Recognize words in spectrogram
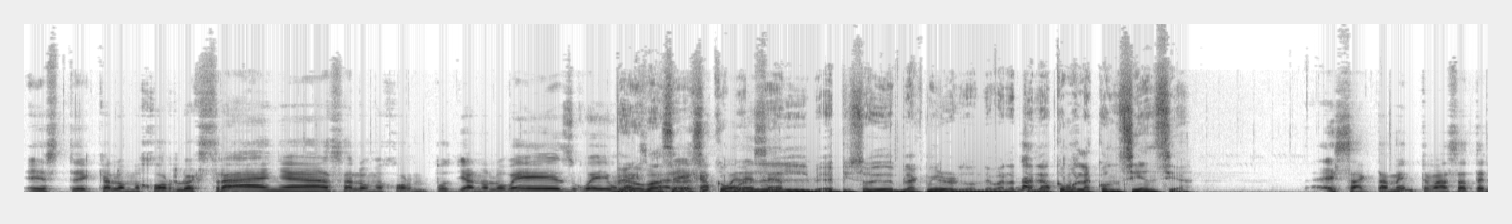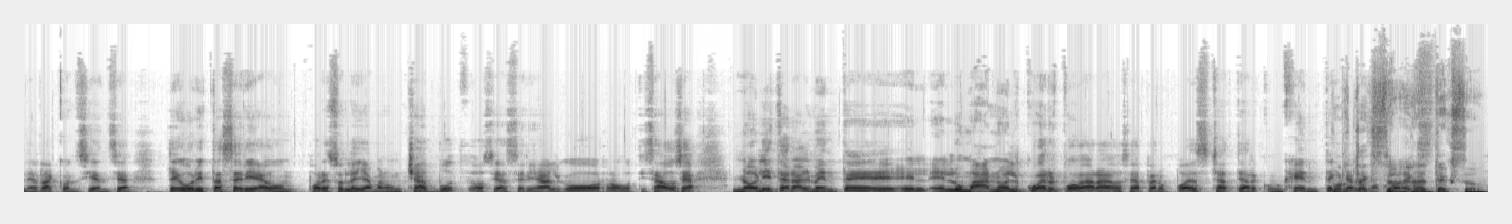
Este, que a lo mejor lo extrañas, a lo mejor pues ya no lo ves, güey. Pero va a ser así como en ser. el episodio de Black Mirror, donde van a No, tener no, como pues- la conciencia. Exactamente, vas a tener la conciencia. Te ahorita sería un, por eso le llaman un chatbot, o sea, sería algo robotizado, o sea, no literalmente el, el humano, el cuerpo, ¿verdad? O sea, pero puedes chatear con gente Por que a texto, lo mejor ajá, texto.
